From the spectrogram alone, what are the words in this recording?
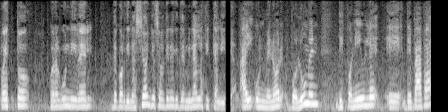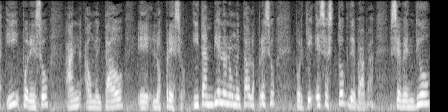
puesto con algún nivel de coordinación y eso lo tiene que determinar la fiscalía. Hay un menor volumen disponible eh, de papa y por eso han aumentado eh, los precios. Y también han aumentado los precios porque ese stock de papa se vendió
